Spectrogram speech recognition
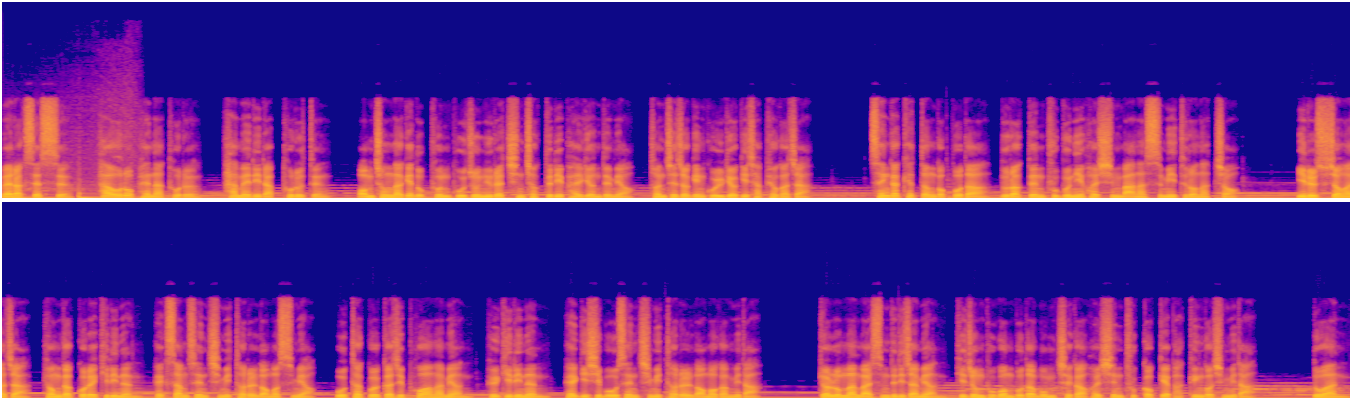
메락세스, 타우로 베나토르, 타메리랍토르 등 엄청나게 높은 보존율의 친척들이 발견되며 전체적인 골격이 잡혀가자 생각했던 것보다 누락된 부분이 훨씬 많았음이 드러났죠. 이를 수정하자 견갑골의 길이는 103cm를 넘었으며 오탁골까지 포함하면 그 길이는 125cm를 넘어갑니다. 결론만 말씀드리자면 기존 복원보다 몸체가 훨씬 두껍게 바뀐 것입니다. 또한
